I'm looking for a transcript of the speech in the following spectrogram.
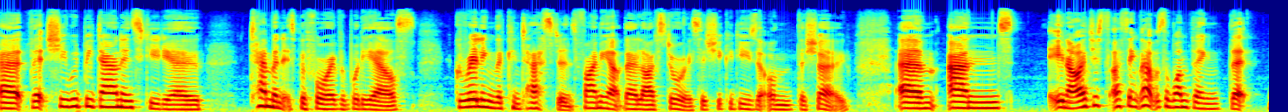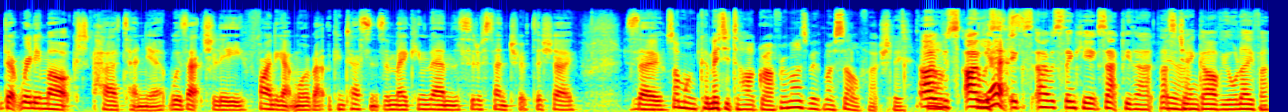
uh, that she would be down in studio ten minutes before everybody else, grilling the contestants, finding out their life stories so she could use it on the show. Um, and you know, I just I think that was the one thing that that really marked her tenure was actually finding out more about the contestants and making them the sort of centre of the show. So Someone committed to hard graft reminds me of myself, actually. I Uh, was, I was, yes. ex- I was thinking exactly that. That's Yeah. Jane Garvey all over.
